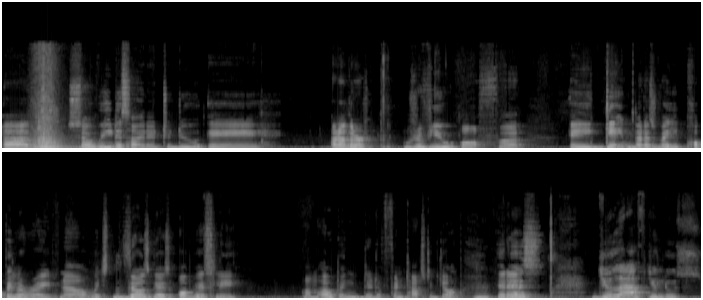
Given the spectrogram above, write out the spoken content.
Uh, so we decided to do a another review of uh, a game that is very popular right now, which those guys obviously, I'm hoping, did a fantastic job. It is You laugh, you lose.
